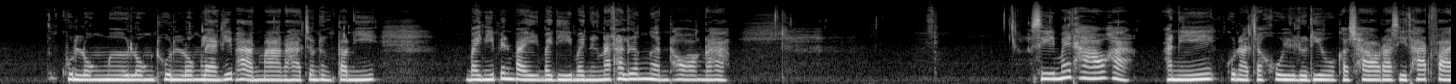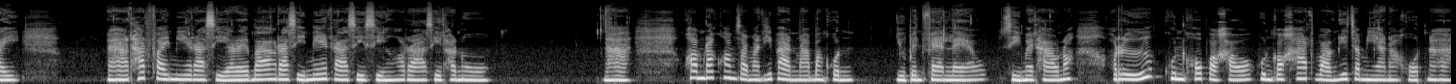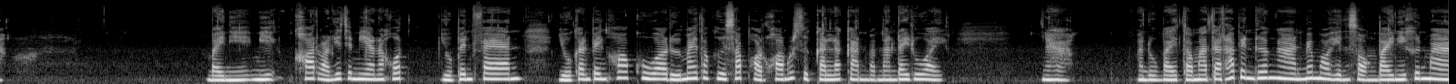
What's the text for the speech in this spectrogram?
ำคุณลงมือลงทุนลงแรงที่ผ่านมานะคะ จนถึงตอนนี้ ใบนี้เป็นใบใบดีใบหนึ่งนะถ้าเรื่องเงินทองนะคะสีไม้เท้าค่ะ อันนี้คุณอาจจะคุยหรือดิวกับชาวราศีธาตุไฟนะคะธาตุไฟมีราศีอะไรบ้าง ราศีเมษราศีสิงห์ราศีธนูนะคะความรักความสัมพันธ์ที่ผ่านมาบางคน อยู่เป็นแฟนแล้วสีไม้เท้าเนาะหรือคุณคบกับเขา คุณก็คาดหวังที่จะมีอนาคตนะคะ ใบนี้มีคาดหวังที่จะมีอนาคต อยู่เป็นแฟน อยู่กันเป็นครอบครัว หรือไม่ก็คือซัพพอร์ตความรู้สึกกันและกันแบบนั้นได้ด้วยนะคะมาดูใบต่อมาแต่ถ้าเป็นเรื่องงานแม่หมอเห็นสองใบนี้ขึ้นมา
